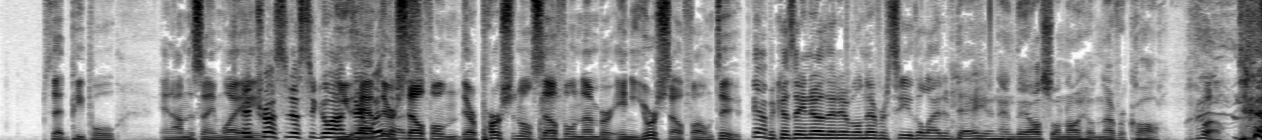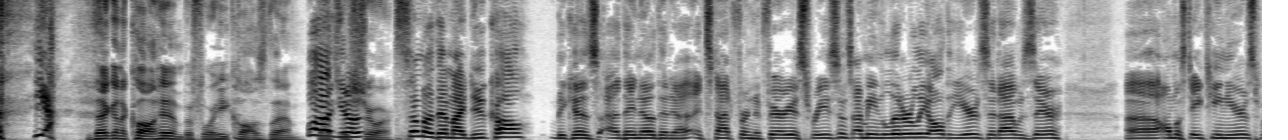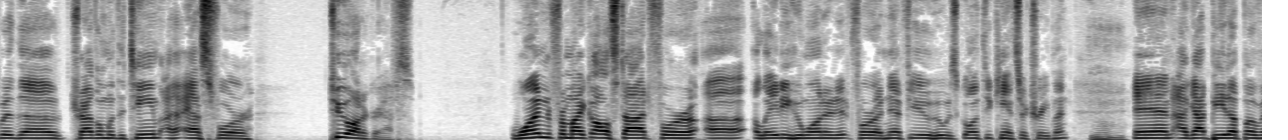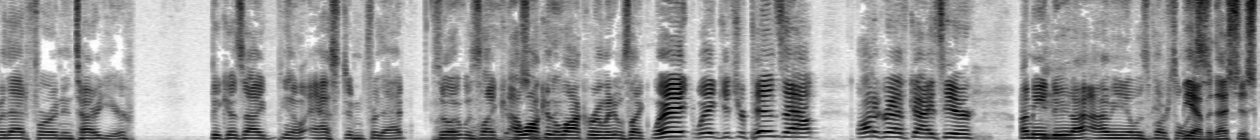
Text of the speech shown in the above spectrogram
said people, and I'm the same way. and trusted us to go out you there have with their us. cell phone, their personal cell phone number in your cell phone too. Yeah, because they know that it will never see the light of day. And, And they also know he'll never call. Well, yeah, They're gonna call him before he calls them. well, you for know, sure. some of them I do call because uh, they know that uh, it's not for nefarious reasons. I mean, literally all the years that I was there, uh, almost 18 years with uh, traveling with the team, I asked for two autographs. One from Mike Alstott for uh, a lady who wanted it for a nephew who was going through cancer treatment, and I got beat up over that for an entire year because I, you know, asked him for that So Oh, it was wow, like I that's walk in the locker room and it was like, wait, wait, get your pens out, autograph guys here. I mean, dude, I, I mean, it was merciless. Yeah, but that's just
